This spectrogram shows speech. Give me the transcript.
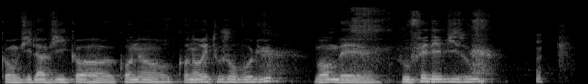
qu'on vit la vie qu'on aurait toujours voulu. Bon, ben, je vous fais des bisous.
